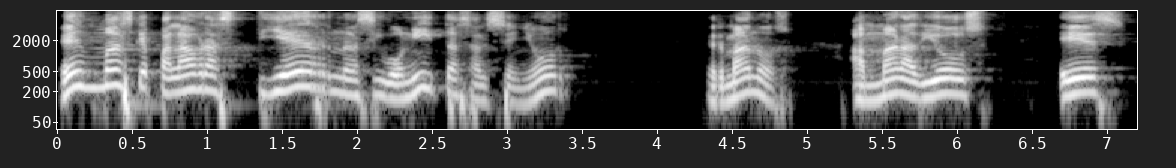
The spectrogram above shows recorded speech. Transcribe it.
Es más que palabras tiernas y bonitas al Señor. Hermanos, amar a Dios es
